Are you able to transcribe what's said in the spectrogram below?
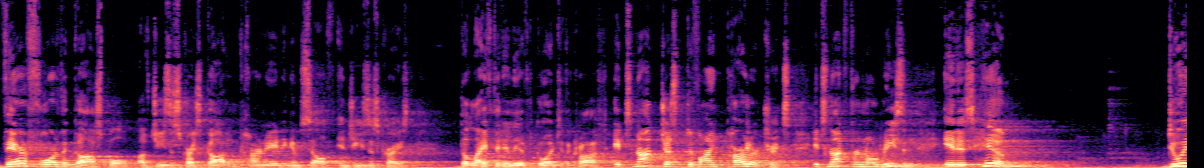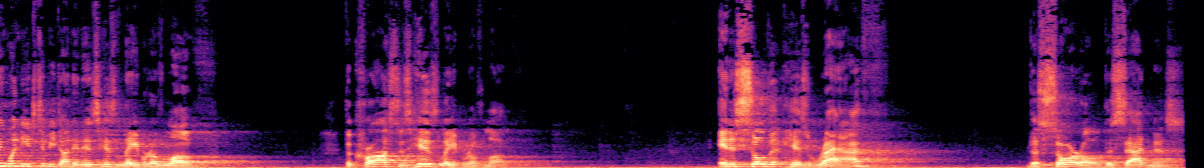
Therefore, the gospel of Jesus Christ, God incarnating himself in Jesus Christ the life that he lived, going to the cross. It's not just divine parlor tricks, it's not for no reason. It is him doing what needs to be done, it is his labor of love. The cross is his labor of love. It is so that his wrath, the sorrow, the sadness,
